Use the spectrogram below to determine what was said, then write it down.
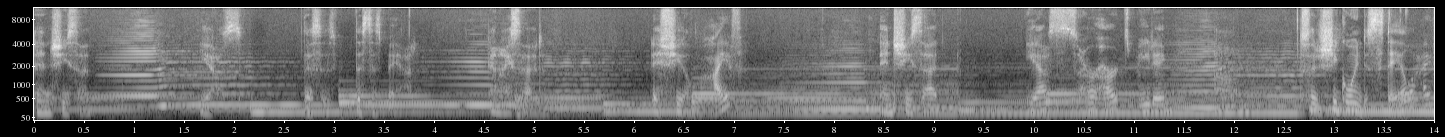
And she said, Yes, this is, this is bad. And I said, Is she alive? And she said, Yes, her heart's beating. Um, so is she going to stay alive?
